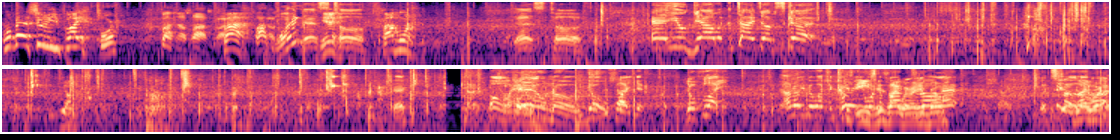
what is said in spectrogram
What better shooting you, flight? Four. Five. Five. Five. One? That's Yeah. tough. Five one. That's tough. Hey, you gal with the tight up skirt. Yo. Okay. Oh hell no, yo flight, get- yo flight. I know you've been watching Curry, you easy. want the It's lightweight right here, bro. that. But chill, low, bro.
